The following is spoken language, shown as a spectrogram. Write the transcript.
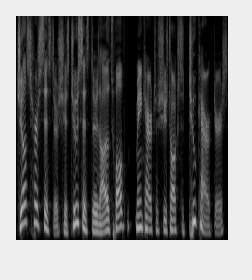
just her sister She has two sisters out of the twelve main characters. She talks to two characters,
